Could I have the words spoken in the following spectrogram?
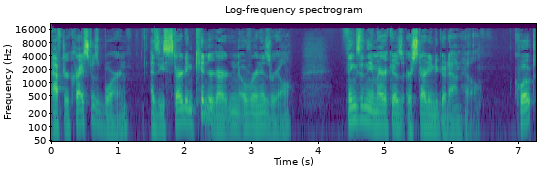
after Christ was born, as he's starting kindergarten over in Israel, things in the Americas are starting to go downhill. Quote,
